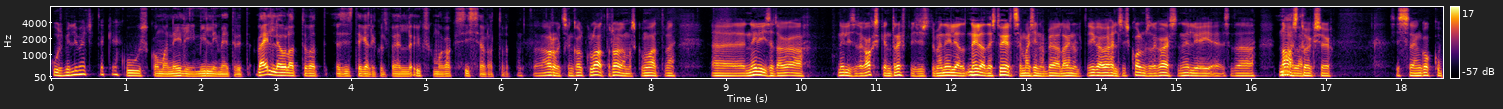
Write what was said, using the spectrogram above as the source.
kuus millimeetrit äkki? kuus koma neli millimeetrit väljaulatuvat ja siis tegelikult veel üks koma kaks sisseulatuvat. et arvutis on kalkulaator olemas, kui me vaatame äh, nelisada, nelisada kakskümmend rehvi, siis ütleme nelja, neljateist WRC masina peale ainult, igaühel siis kolmsada kaheksakümmend neli seda naastu, eks ju siis see on kokku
